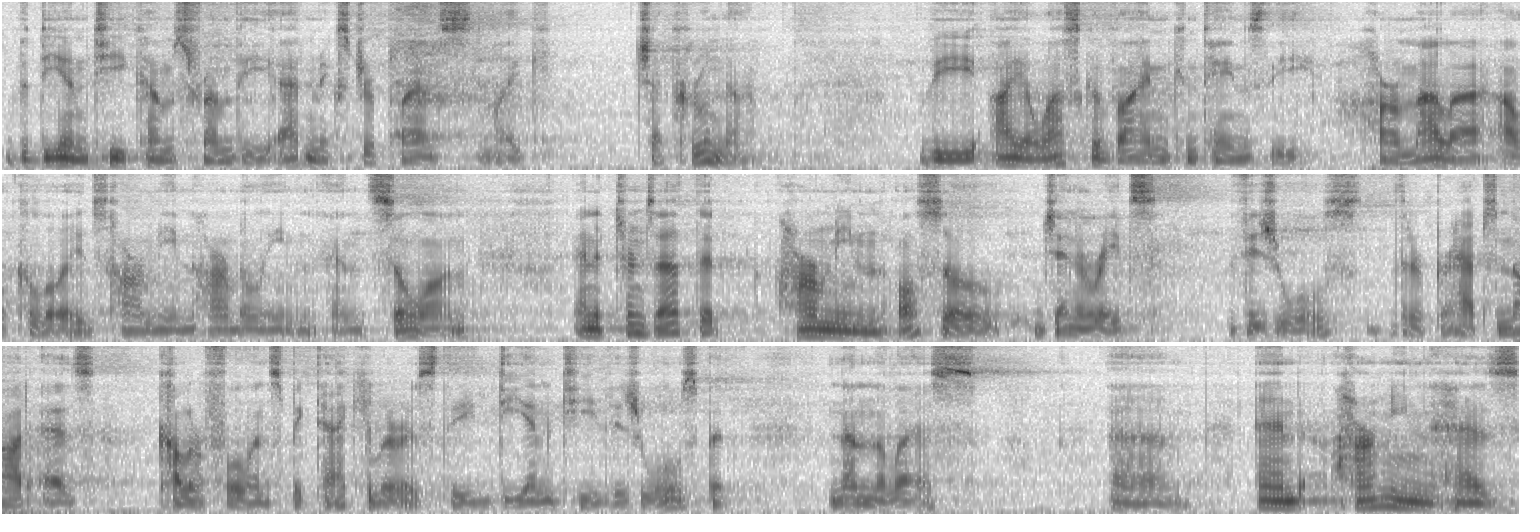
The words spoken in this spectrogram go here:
The DMT comes from the admixture plants like chacruna. The ayahuasca vine contains the harmala alkaloids, harmine, harmaline, and so on. And it turns out that harmine also generates visuals that are perhaps not as colorful and spectacular as the DMT visuals, but nonetheless. Um, and harmine has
